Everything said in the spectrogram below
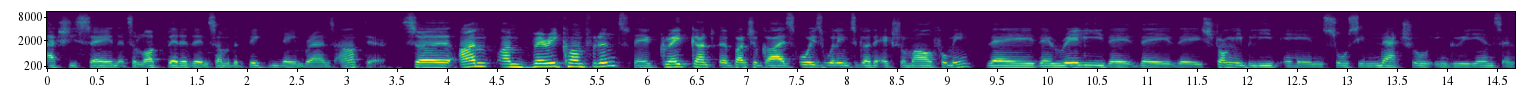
actually saying it's a lot better than some of the big name brands out there. So I'm I'm very confident. They're a great gun- a bunch of guys, always willing to go the extra mile for me. They they really they they they strongly believe in sourcing natural ingredients and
